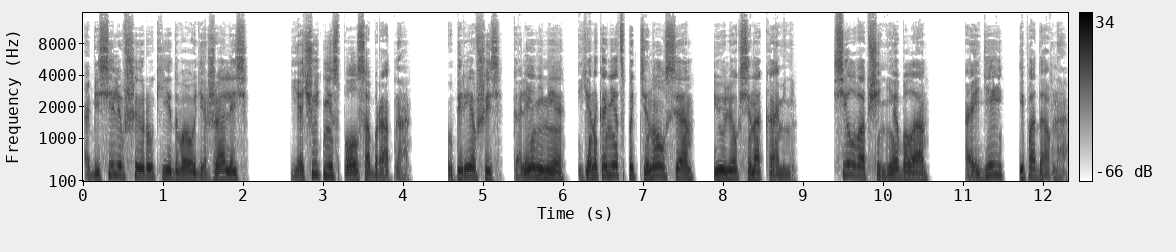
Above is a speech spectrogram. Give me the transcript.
Обессилевшие руки едва удержались, я чуть не сполз обратно. Уперевшись коленями, я, наконец, подтянулся и улегся на камень. Сил вообще не было, а идей и подавно.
